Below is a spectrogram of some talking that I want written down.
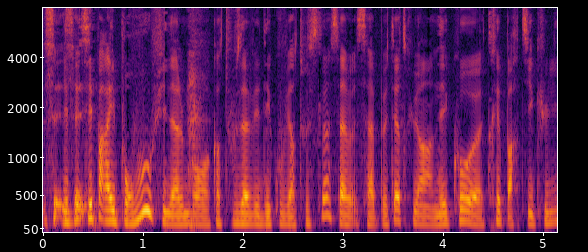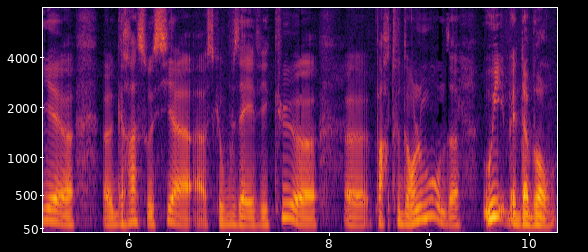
C'est pareil pour vous finalement, quand vous avez découvert tout cela, ça, a peut-être eu un écho euh, très particulier euh, euh, grâce aussi à, ce que vous avez vécu partout dans le monde. Oui, mais d'abord,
